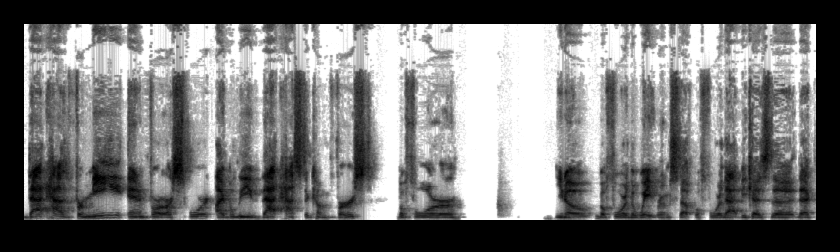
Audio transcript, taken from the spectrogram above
that has for me and for our sport i believe that has to come first before you know before the weight room stuff before that because the that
